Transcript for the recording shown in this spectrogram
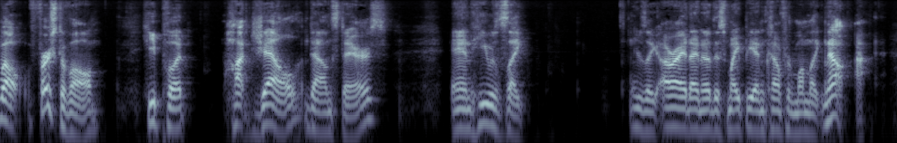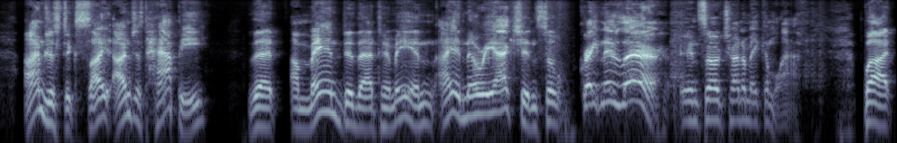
well, first of all, he put hot gel downstairs and he was like, he was like, all right, I know this might be uncomfortable. I'm like, no, I, I'm just excited. I'm just happy that a man did that to me and I had no reaction. So great news there. And so trying to make him laugh. But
